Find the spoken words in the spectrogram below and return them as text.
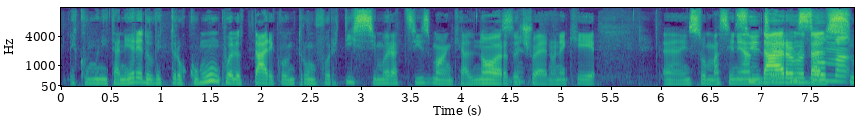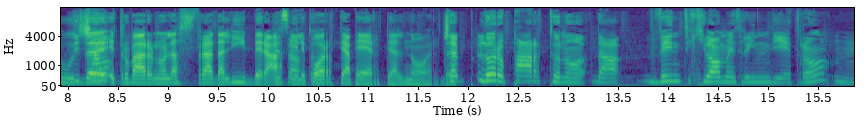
le comunità nere dovettero comunque lottare contro un fortissimo razzismo anche al nord, Sì. cioè non è che eh, insomma se ne Sì, cioè, andarono dal insomma, sud diciamo- e trovarono la strada libera e Esatto. le porte aperte al nord. Cioè, loro partono da 20 km indietro, mm,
